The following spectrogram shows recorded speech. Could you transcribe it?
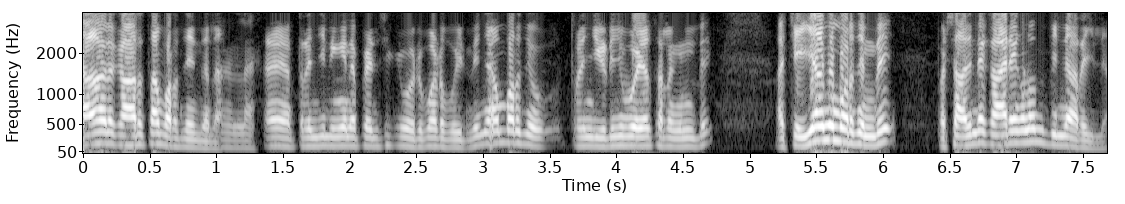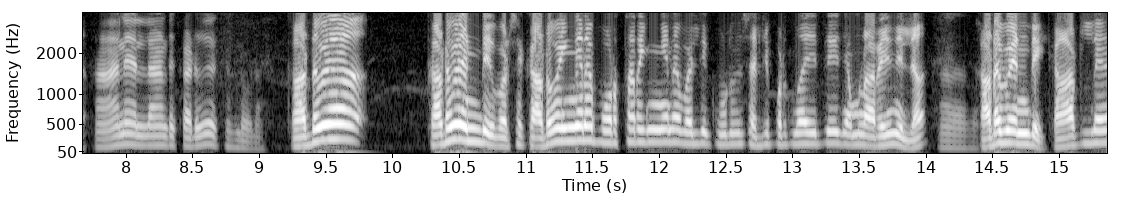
രാവിലെ കാലത്താ പറഞ്ഞു ഇന്നലെ. ട്രെഞ്ചിന് ഇങ്ങനെ പെൻസിക്ക് ഒരുപാട് പോയിട്ടുണ്ട്. ഞാൻ പറഞ്ഞു ട്രെഞ്ച് ഇടിഞ്ഞു പോയ സ്ഥലങ്ങളുണ്ട്. അത് ചെയ്യാന്നും പറഞ്ഞിട്ടുണ്ട്. പക്ഷെ അതിന്റെ കാര്യങ്ങളൊന്നും പിന്നെ അറിയില്ല. ആന അല്ലാണ്ട് കടുവ കടുവ ഉണ്ട് പക്ഷെ കടുവ ഇങ്ങനെ പുറത്തിറങ്ങി ഇങ്ങനെ വലിയ കൂടുതൽ ശല്യപ്പെടുന്നതായിട്ട് നമ്മൾ അറിയുന്നില്ല. അതെ, അതെ. കടുവ ഉണ്ട് കാട്ടിലെ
